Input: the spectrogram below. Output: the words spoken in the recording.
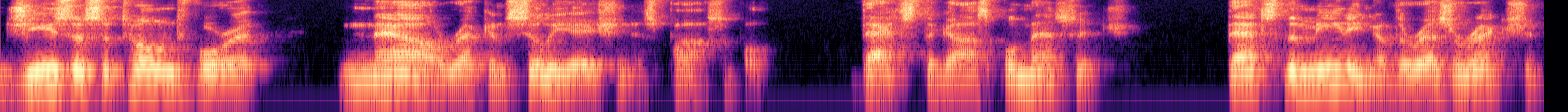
Jesus atoned for it. Now reconciliation is possible. That's the gospel message. That's the meaning of the resurrection.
